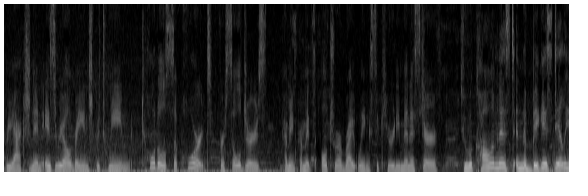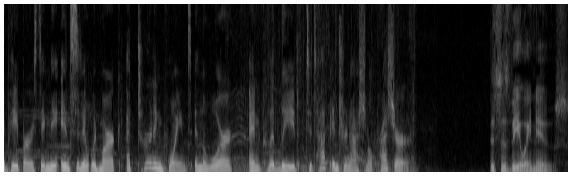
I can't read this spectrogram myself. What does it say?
Reaction in Israel ranged between total support for soldiers coming from its ultra right wing security minister to a columnist in the biggest daily paper saying the incident would mark a turning point in the war and could lead to tough international pressure. This is VOA News.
